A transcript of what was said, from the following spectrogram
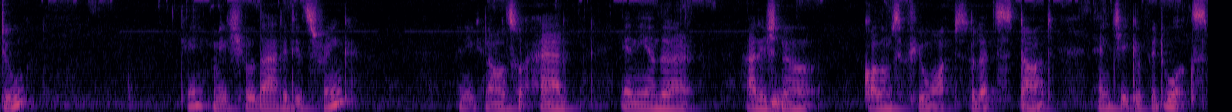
2 okay make sure that it is string. And you can also add any other additional columns if you want. So let's start and check if it works.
